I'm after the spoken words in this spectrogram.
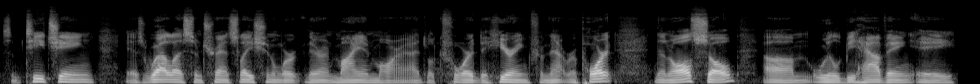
some teaching, as well as some translation work there in Myanmar. I'd look forward to hearing from that report. And then also, um, we'll be having a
